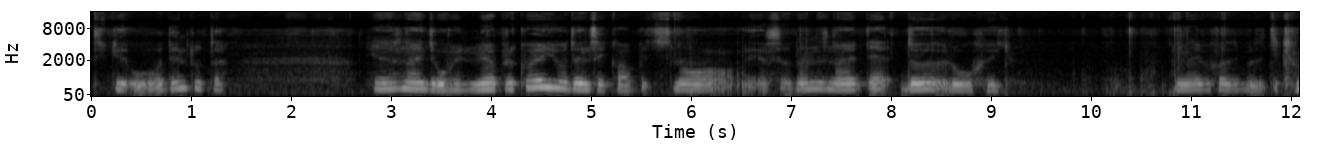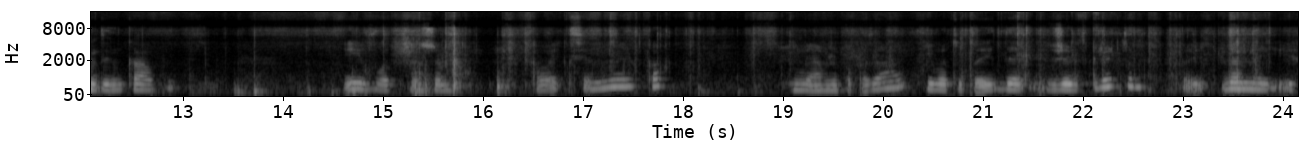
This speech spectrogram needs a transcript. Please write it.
тільки один тут. Я не знаю другий. Ну я приклею один цей капець, але я все одно не знаю, де другий. У мене виходить буде тільки один капець. І от наша колекція новинка. Я вже показала. І от тут йде вже відкрито. Даний і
